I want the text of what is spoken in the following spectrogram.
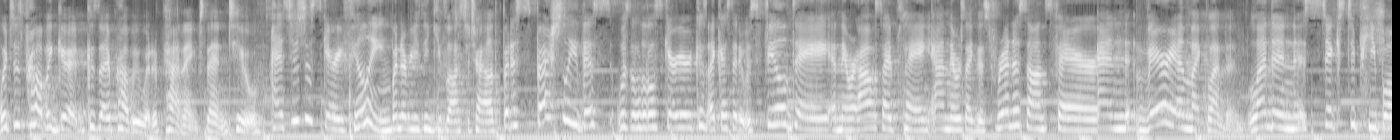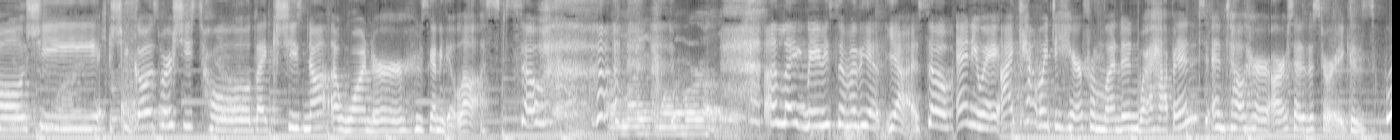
which is probably good because I probably would have panicked then too. And it's just a scary feeling whenever you think you've lost a child. But especially this was a little scarier because, like I said, it was field day and they were outside playing and there was like this Renaissance fair and very unlike London. London sticks to people. She she goes where she's told. Like she's not a wanderer who's gonna get lost. So Unlike one of our others. unlike maybe some of the yeah. So anyway, I can't wait to hear from London what happened and tell her our side of the story because woo,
